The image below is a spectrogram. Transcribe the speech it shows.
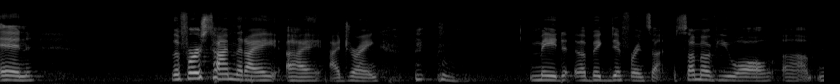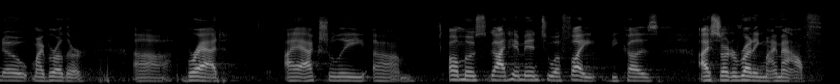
and the first time that I, I, I drank made a big difference. Some of you all um, know my brother, uh, Brad. I actually um, almost got him into a fight because I started running my mouth.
